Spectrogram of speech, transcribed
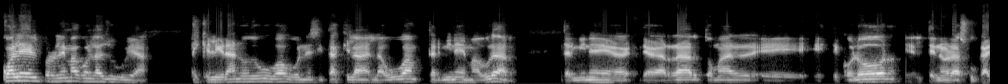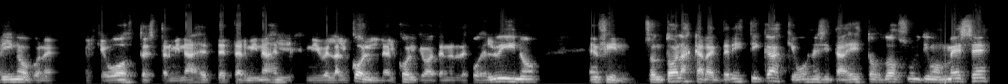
¿Cuál es el problema con la lluvia? Es que el grano de uva, vos necesitas que la, uva termine de madurar, termine de agarrar, tomar eh, este color, el tenor azucarino con el, que vos terminás, determinás el nivel de alcohol, el alcohol que va a tener después del vino. En fin, son todas las características que vos necesitas estos dos últimos meses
